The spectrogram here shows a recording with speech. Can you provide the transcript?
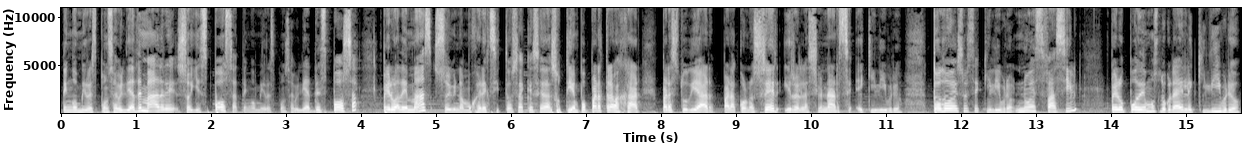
tengo mi responsabilidad de madre, soy esposa, tengo mi responsabilidad de esposa, pero además soy una mujer exitosa que se da su tiempo para trabajar, para estudiar, para conocer y relacionarse. Equilibrio. Todo eso es equilibrio. No es fácil, pero podemos lograr el equilibrio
